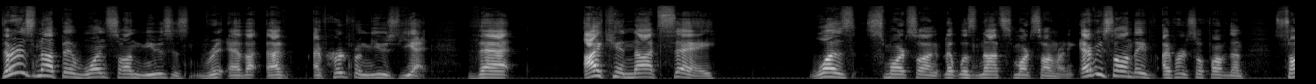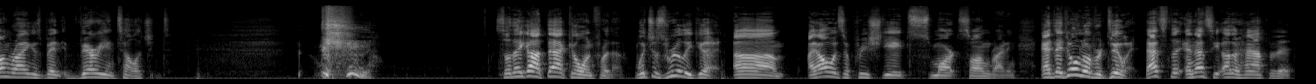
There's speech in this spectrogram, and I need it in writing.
there has not been one song Muse has written, I've, I've heard from Muse yet that I cannot say was smart song that was not smart songwriting. Every song they've I've heard so far from them, songwriting has been very intelligent. so they got that going for them, which is really good. Um, I always appreciate smart songwriting, and they don't overdo it. That's the and that's the other half of it.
